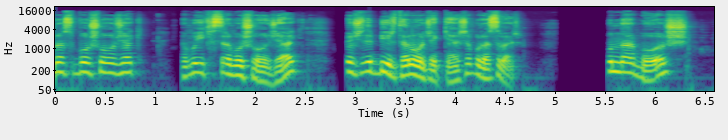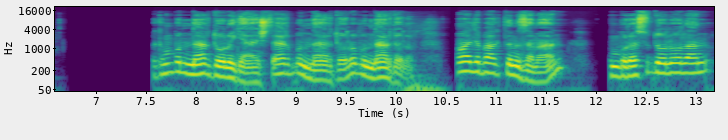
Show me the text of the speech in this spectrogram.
Burası boş olacak. Ya bu iki sıra boş olacak. Köşede bir tane olacak gençler. Burası var. Bunlar boş. Bakın bunlar dolu gençler. Bunlar dolu, bunlar dolu. O halde baktığımız zaman burası dolu olan,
